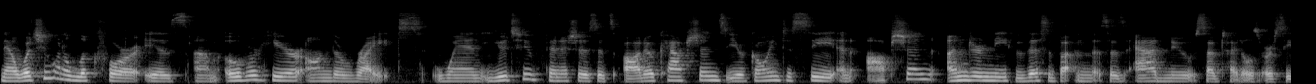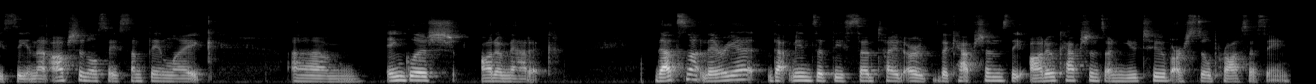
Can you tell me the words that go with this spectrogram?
Now what you want to look for is um, over here on the right, when YouTube finishes its auto captions, you're going to see an option underneath this button that says add new subtitles or CC. And that option will say something like um, English automatic. That's not there yet. That means that the subtitle or the captions, the auto captions on YouTube are still processing.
